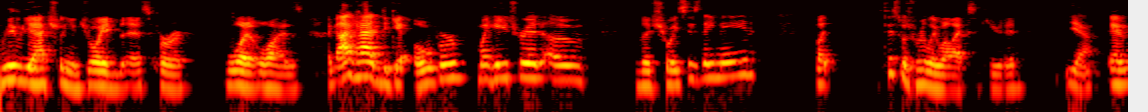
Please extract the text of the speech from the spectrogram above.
really actually enjoyed this for what it was. Like I had to get over my hatred of the choices they made, but this was really well executed. Yeah, And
